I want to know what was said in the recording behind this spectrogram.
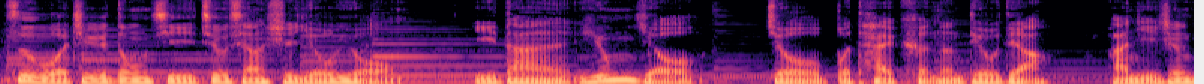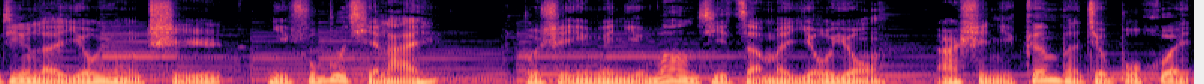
自我这个东西就像是游泳，一旦拥有，就不太可能丢掉。把你扔进了游泳池，你浮不起来，不是因为你忘记怎么游泳，而是你根本就不会。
